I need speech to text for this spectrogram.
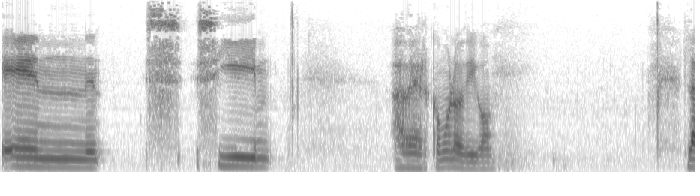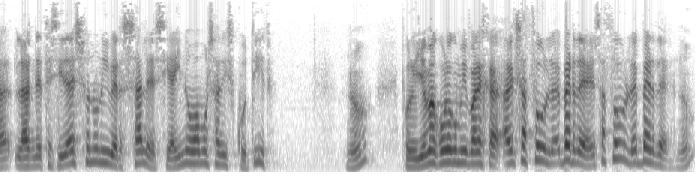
en, si... A ver, ¿cómo lo digo? las necesidades son universales y ahí no vamos a discutir, ¿no? Porque yo me acuerdo con mi pareja, ah, es azul, es verde, es azul, es verde, ¿no?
